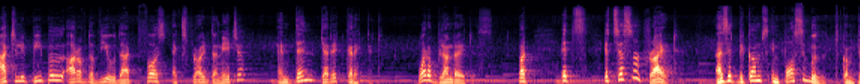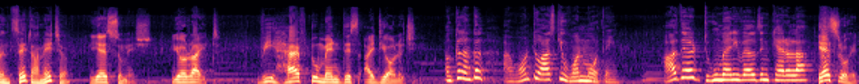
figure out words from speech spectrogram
Actually, people are of the view that first exploit the nature and then get it corrected. What a blunder it is. But it's it's just not right. As it becomes impossible to compensate our nature. Yes, Sumesh, you're right. We have to mend this ideology. Uncle, uncle, I want to ask you one more thing. Are there too many wells in Kerala? Yes, Rohit,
